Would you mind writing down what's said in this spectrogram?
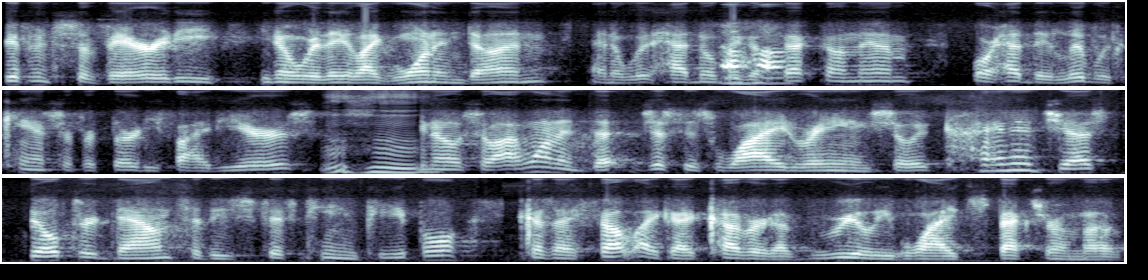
different severity, you know, were they like one and done and it would- had no big Uh-huh. effect on them? Or had they lived with cancer for 35 years? Mm-hmm. You know, so I wanted the, just this wide range. So it kind of just filtered down to these 15 people because I felt like I covered a really wide spectrum of,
